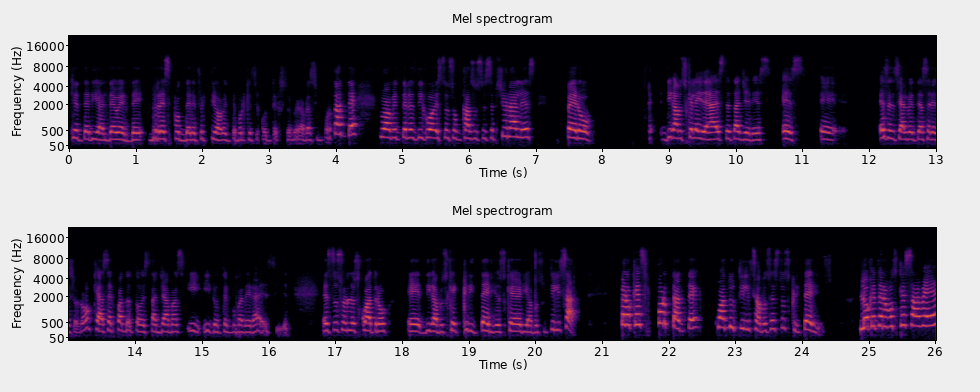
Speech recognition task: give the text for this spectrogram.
quien tenía el deber de responder efectivamente porque ese contexto no era más importante. Nuevamente les digo, estos son casos excepcionales, pero digamos que la idea de este taller es, es eh, esencialmente hacer eso, ¿no? ¿Qué hacer cuando todo está en llamas y, y no tengo manera de decidir? Estos son los cuatro, eh, digamos que criterios que deberíamos utilizar. Pero ¿qué es importante cuando utilizamos estos criterios? Lo que tenemos que saber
